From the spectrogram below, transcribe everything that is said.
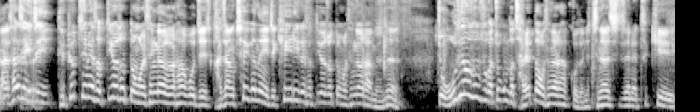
아, 사실 네. 이제 대표팀에서 뛰어줬던 걸 생각을 하고 이제 가장 최근에 이제 K리그에서 뛰어줬던 걸 생각을 하면은 저 오세훈 선수가 조금 더 잘했다고 생각을 했거든요. 지난 시즌에 특히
